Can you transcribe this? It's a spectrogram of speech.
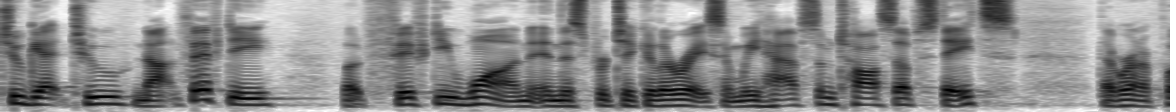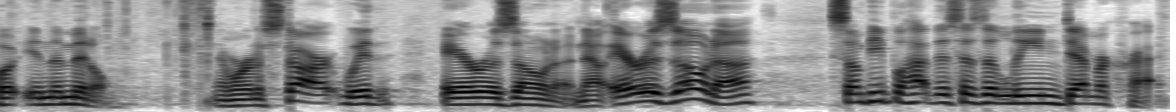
to get to not 50, but 51 in this particular race. And we have some toss up states that we're going to put in the middle. And we're going to start with Arizona. Now, Arizona, some people have this as a lean Democrat.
